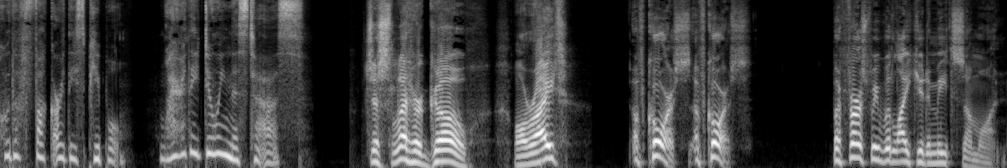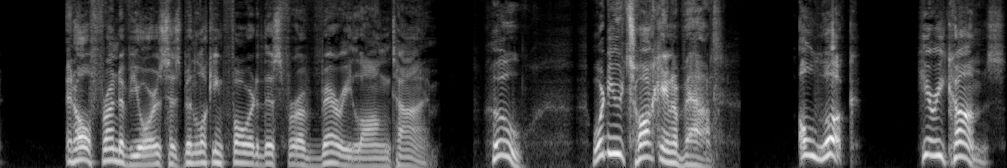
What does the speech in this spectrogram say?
Who the fuck are these people? Why are they doing this to us? Just let her go, all right? Of course, of course. But first, we would like you to meet someone. An old friend of yours has been looking forward to this for a very long time. Who? What are you talking about? Oh, look! Here he comes.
